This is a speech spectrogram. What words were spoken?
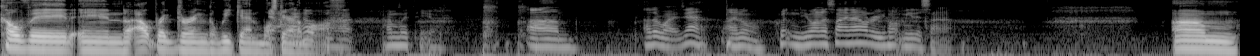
COVID and the outbreak during the weekend will scare I them off. not. I'm with you. Um, otherwise, yeah, I don't know. Quentin, do you want to sign out or you want me to sign out? Um,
